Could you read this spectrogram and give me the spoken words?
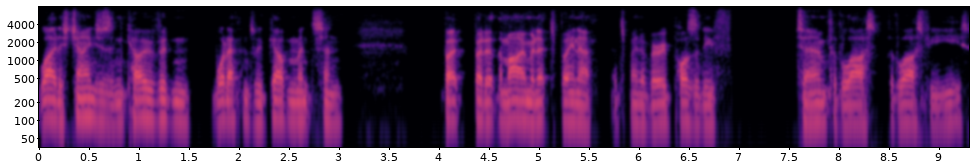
latest changes in COVID and what happens with governments and but but at the moment it's been a it's been a very positive term for the last for the last few years.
